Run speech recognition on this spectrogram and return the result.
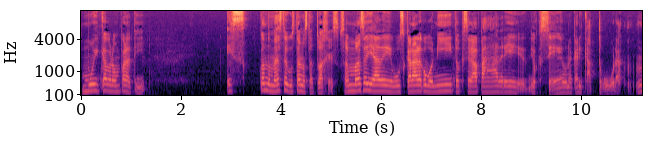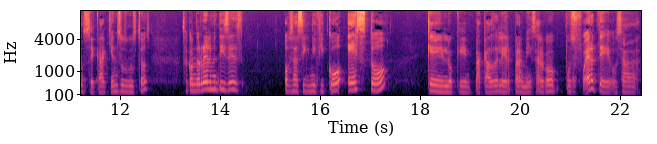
muy cabrón para ti, es cuando más te gustan los tatuajes. O sea, más allá de buscar algo bonito, que se vea padre, yo qué sé, una caricatura, no sé, cada quien sus gustos. O sea, cuando realmente dices, o sea, significó esto, que lo que acabo de leer para mí es algo, pues, fuerte, o sea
